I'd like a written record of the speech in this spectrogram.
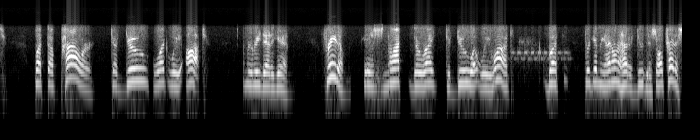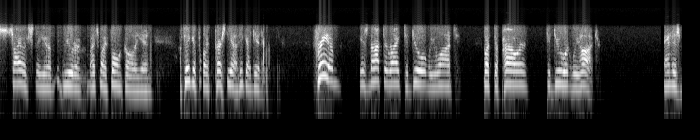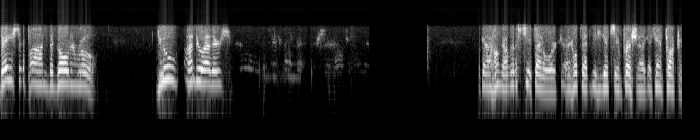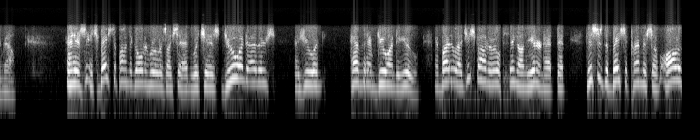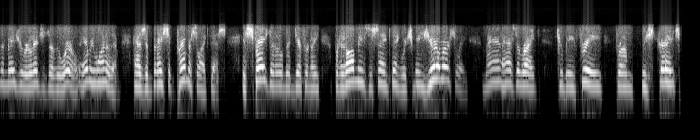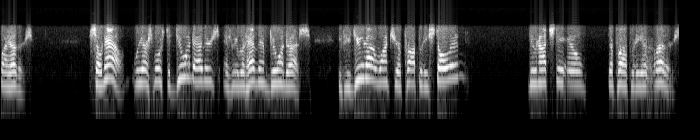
but the power to do what we ought. Let me read that again. Freedom is not the right to do what we want, but forgive me, I don't know how to do this. I'll try to silence the uh, mute. That's my phone calling in. I think if I pressed, yeah, I think I did it. Freedom is not the right to do what we want, but the power to do what we ought, and is based upon the golden rule do unto others Okay, I hung up. Let's see if that'll work. I hope that he gets the impression. I, I can't talk to him now. And it's, it's based upon the golden rule, as I said, which is do unto others as you would have them do unto you. And by the way, I just found a little thing on the internet that this is the basic premise of all of the major religions of the world. Every one of them has a basic premise like this. It's phrased a little bit differently, but it all means the same thing, which means universally, man has the right to be free from restraints by others. So now we are supposed to do unto others as we would have them do unto us. If you do not want your property stolen, do not steal the property of others.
